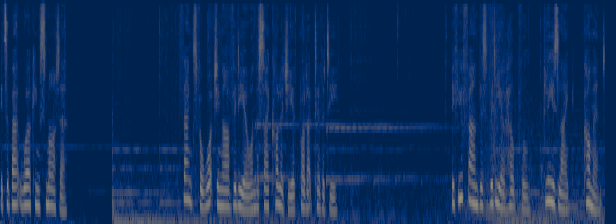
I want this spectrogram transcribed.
it's about working smarter. Thanks for watching our video on the psychology of productivity. If you found this video helpful, please like, comment,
